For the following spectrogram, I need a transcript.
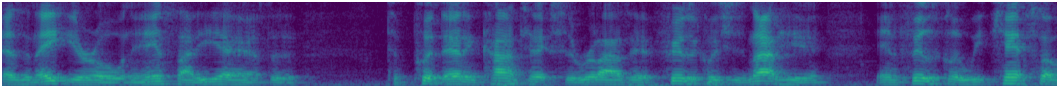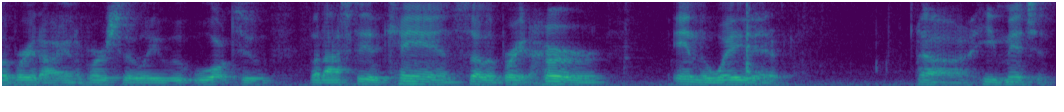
as an eight year old and the insight he has to to put that in context to realize that physically she's not here and physically we can't celebrate our anniversary the way we want to, but I still can celebrate her in the way that uh, he mentioned.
